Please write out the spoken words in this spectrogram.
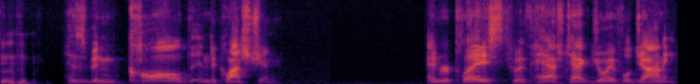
has been called into question and replaced with hashtag joyful Johnny.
